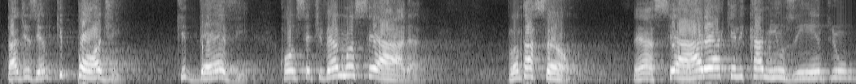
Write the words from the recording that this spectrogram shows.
Está dizendo que pode, que deve, quando você estiver numa seara, plantação, né? a seara é aquele caminhozinho entre um,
